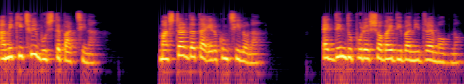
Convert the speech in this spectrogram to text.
আমি কিছুই বুঝতে পারছি না। মাস্টারদা তা এরকম ছিল না। একদিন দুপুরে সবাই দিবা নিদ্রায় মগ্ন।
